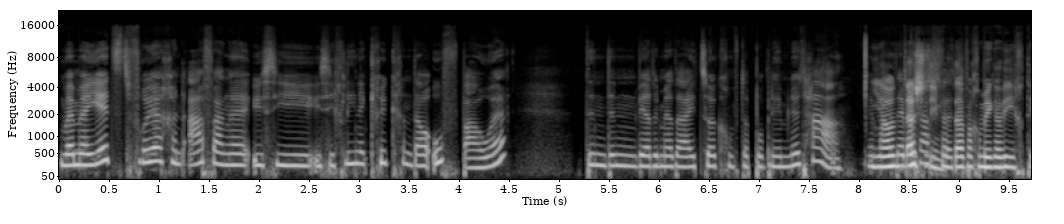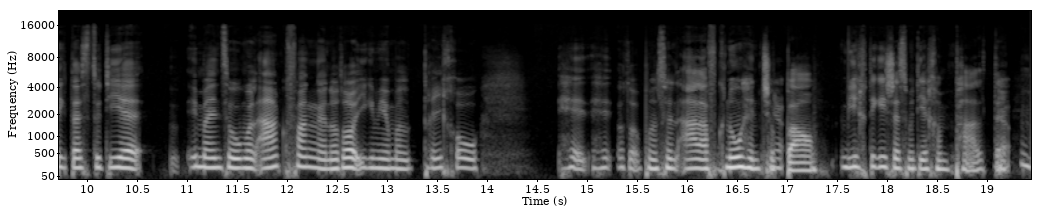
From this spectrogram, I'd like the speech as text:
Und wenn wir jetzt früher können anfangen unsere, unsere kleinen Küken da aufbauen, dann, dann werden wir da in Zukunft das Problem nicht haben. Ja, und das arbeiten. stimmt. Es ist einfach mega wichtig, dass du die, ich meine, so mal angefangen oder irgendwie mal reinkommen oder ob wir so einen Anlauf genommen haben, schon Ja. ein paar. Wichtig ist, dass wir die können behalten Ja. können.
